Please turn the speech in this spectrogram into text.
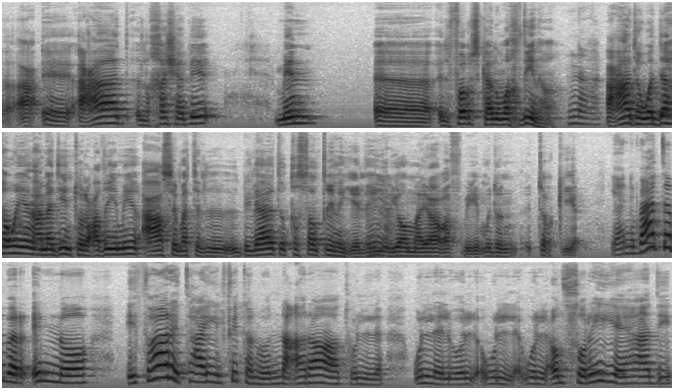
وأعاد الخشبة من آه، الفرس كانوا ماخذينها. نعم. أعادها وداها وين على مدينته العظيمة عاصمة البلاد القسطنطينية اللي هي نعم. اليوم ما يعرف بمدن تركيا. يعني بعتبر إنه إثارة هاي الفتن والنعرات وال وال وال والعنصرية هذه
